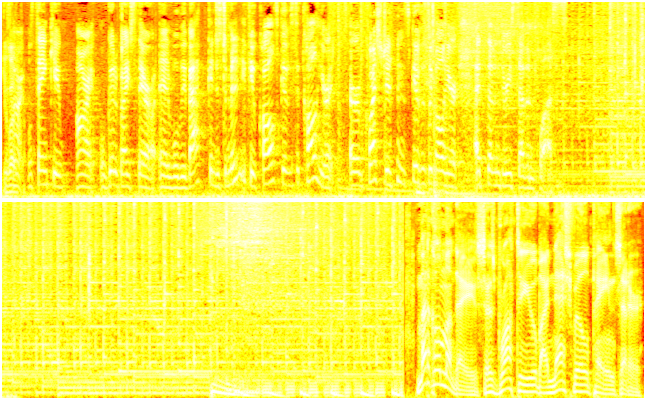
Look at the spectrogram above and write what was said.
You're welcome. All right, well, thank you. All right, well, good advice there. And we'll be back in just a minute. If you have calls, give us a call here, at, or questions, give us a call here at 737 Plus. Medical Mondays is brought to you by Nashville Pain Center.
